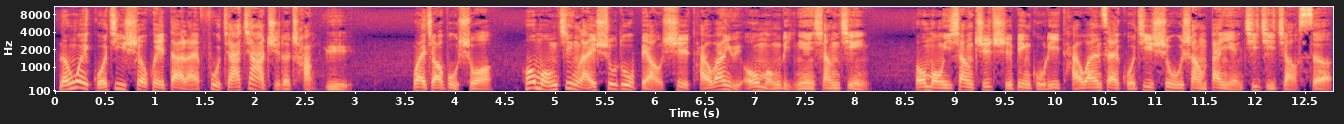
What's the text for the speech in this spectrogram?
能为国际社会带来附加价值的场域。外交部说，欧盟近来数度表示台湾与欧盟理念相近。欧盟一向支持并鼓励台湾在国际事务上扮演积极角色，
